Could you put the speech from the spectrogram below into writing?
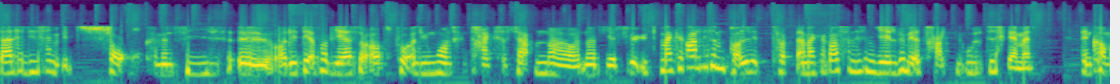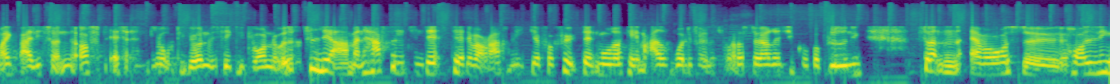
der er det ligesom et sår, kan man sige. Øh, og det er derfor, vi er så ops på, at livmoderen skal trække sig sammen, når, når de er født. Man kan godt ligesom holde lidt, man kan godt sådan ligesom hjælpe med at trække den ud. Det skal man. Den kommer ikke bare lige sådan ofte. Altså, jo, det gjorde den, hvis ikke vi gjorde noget. Tidligere har man haft sådan en tendens til, at det var ret vigtigt at få født den moderkage meget hurtigt, for ellers var der større risiko for blødning. Sådan er vores øh, holdning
